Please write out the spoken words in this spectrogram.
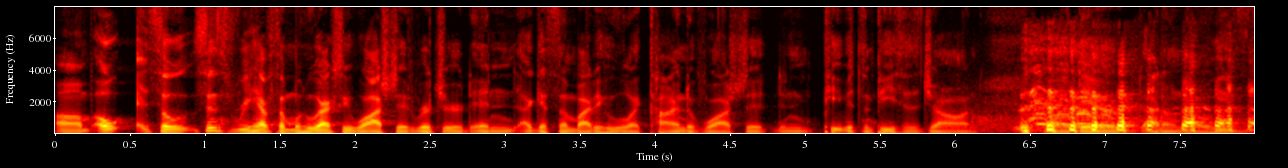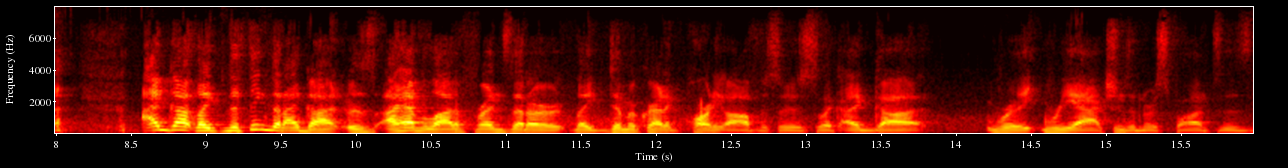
Um, oh, so since we have someone who actually watched it, Richard, and I guess somebody who like kind of watched it in bits and pieces, John. Uh, I don't know. He's, I got like the thing that I got is I have a lot of friends that are like Democratic Party officers. Like I got re- reactions and responses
